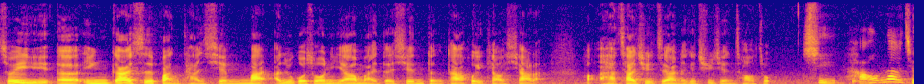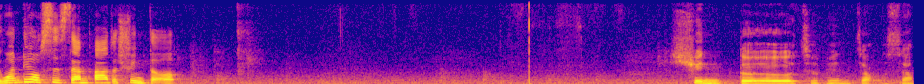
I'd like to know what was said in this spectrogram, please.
所以呃，应该是反弹先卖啊。如果说你要买的，先等它回调下来，好啊，采取这样的一个区间操作。是，好，那请问六四三八的迅德。迅德这边涨上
